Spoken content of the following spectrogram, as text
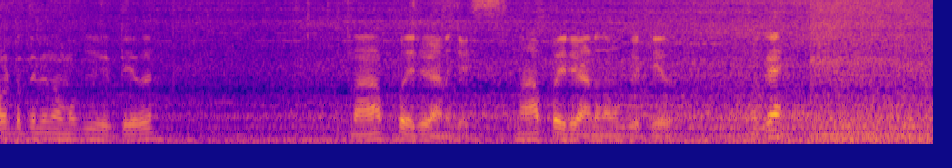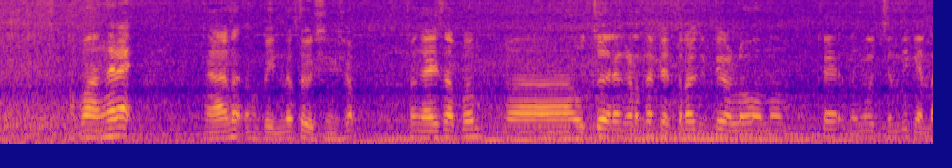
ഓട്ടത്തിന് നമുക്ക് കിട്ടിയത് നാൽപ്പത് രൂപയാണ് ഗൈസ് നാൽപ്പത് രൂപയാണ് നമുക്ക് കിട്ടിയത്. ഓക്കെ അപ്പോൾ അങ്ങനെ ആണ് അപ്പോൾ ഇന്നത്തെ വിശേഷം. അപ്പം ഗൈസ് അപ്പം ഉച്ച വരെ കിടന്നിട്ട് എത്ര കിട്ടിയുള്ളൂ എന്നും ഒക്കെ നിങ്ങൾ ചിന്തിക്കേണ്ട.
